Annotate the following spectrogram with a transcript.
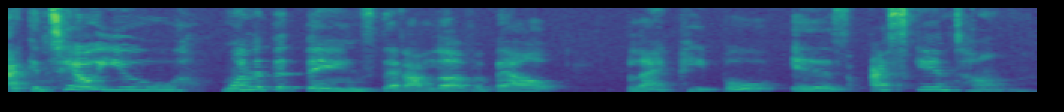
I can tell you one of the things that I love about black people is our skin tone.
